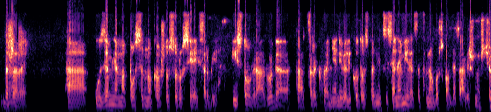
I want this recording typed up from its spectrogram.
države a, u zemljama posebno kao što su Rusija i Srbija. Iz tog razloga ta crkva, njeni velikodostojnici se ne mire sa crnogorskom nezavišnošću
